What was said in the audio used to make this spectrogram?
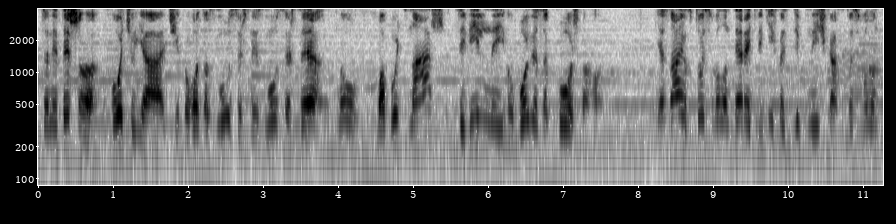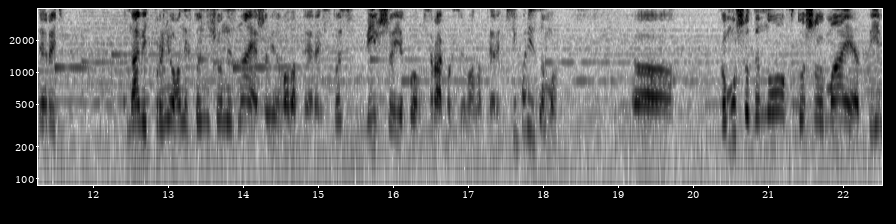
це не те, що хочу я чи кого-то змусиш, не змусиш. Це, ну, мабуть, наш цивільний обов'язок кожного. Я знаю, хтось волонтерить в якихось дрібничках, хтось волонтерить. Навіть про нього ніхто нічого не знає, що він волонтерить. Хтось в більше якомусь ракурсі волонтерить. Всі по-різному. Е, кому що дано, хто що має, тим,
